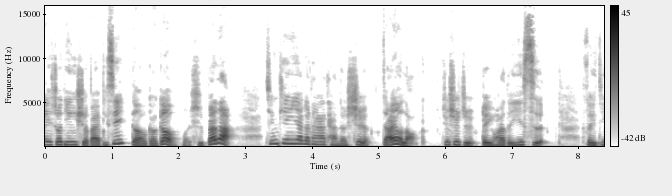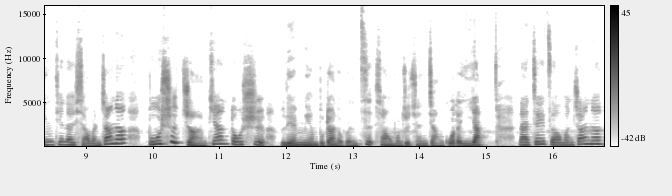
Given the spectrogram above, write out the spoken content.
欢迎收听学霸 BC Go Go Go，我是 Bella。今天要跟大家谈的是 dialogue，就是指对话的意思。所以今天的小文章呢，不是整篇都是连绵不断的文字，像我们之前讲过的一样。那这一则文章呢，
